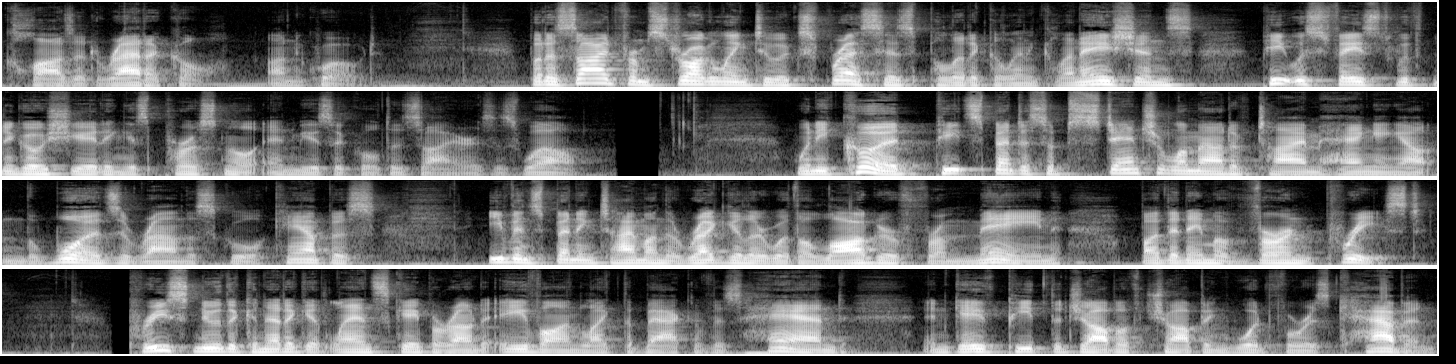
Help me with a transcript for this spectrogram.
closet radical, unquote. But aside from struggling to express his political inclinations, Pete was faced with negotiating his personal and musical desires as well. When he could, Pete spent a substantial amount of time hanging out in the woods around the school campus, even spending time on the regular with a logger from Maine by the name of Vern Priest. Priest knew the Connecticut landscape around Avon like the back of his hand and gave Pete the job of chopping wood for his cabin,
